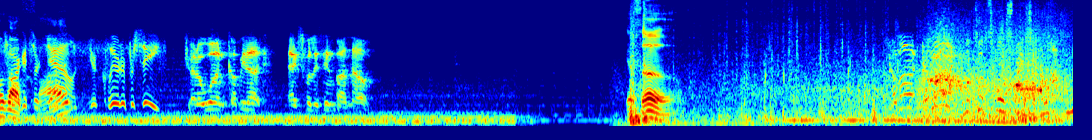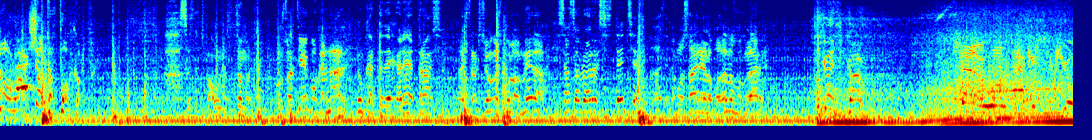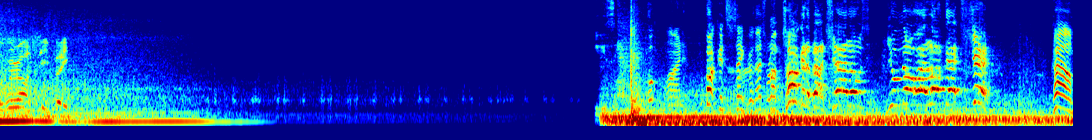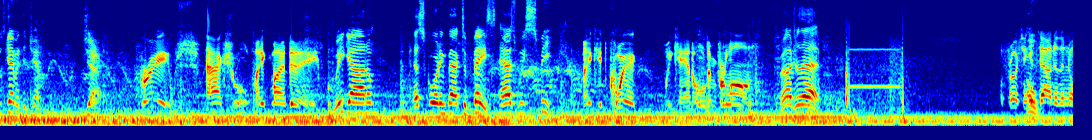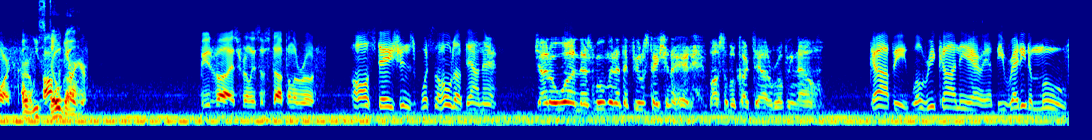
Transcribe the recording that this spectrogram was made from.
Know about targets are down. You're clear to proceed. Shadow 1, copy that. Exfil is inbound now. Yes, sir. Come on, come on! I'm a good sportsman. No, no, shut the fuck up. Se te una stomach. Usa tiempo, carnal. Nunca te dejaré atrás. La extracción es por la Almeda. Quizás habrá resistencia. Ah, tenemos aire, lo podemos lograr. Good, go. Comms, give me the gem. Jack. Graves, actual, make my day. We got him. Escorting back to base as we speak. Make it quick. We can't hold him for long. Roger that. Approaching Oh. it down to the north. Oh, Crew, we still the going. Be advised, friendlies have stopped on the road. All stations, what's the holdup down there? Shadow 1, there's movement at the fuel station ahead. Possible cartel, roping now. Copy. We'll recon the area. Be ready to move.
